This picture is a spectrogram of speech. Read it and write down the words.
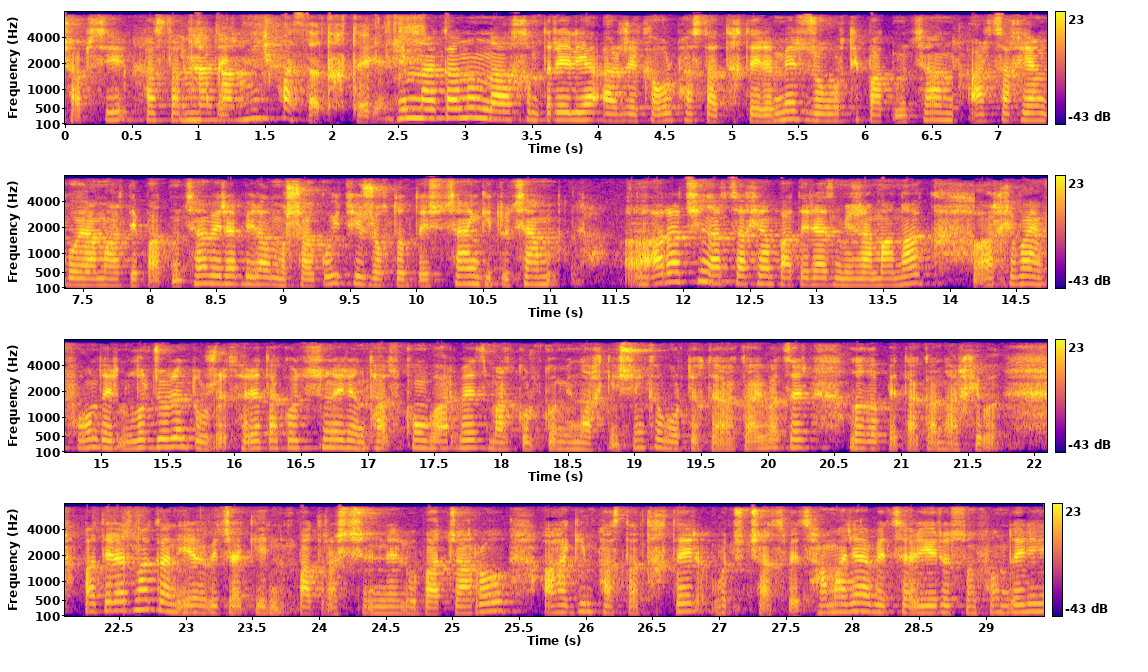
չափսի փաստաթղթեր։ Հիմնականում ինչ փաստաթղթեր են։ Հիմնականում նախընտրելի է արժեքավոր փաստաթղթերը մեր ժողովրդի պատմության, Արցախյան գոյամարտի պատմության վերաբերյալ մշակույթի, ժողովրդենտեսության, գիտության Առաջին Արցախյան պատերազմի ժամանակ արխիվային ֆոնդը լրջորեն տուժեց։ Հրետակոծությունների ընթացքում վարվեց Մարտկորտկոմի նախկին շենքը, որտեղ տեղակայված էր ԼՂ պետական արխիվը։ Պատերազմական իրավիճակին պատրաստ չլինելու պատճառով ահագին փաստաթղթեր ոչնչացվեց։ Համարյա 630 ֆոնդերի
